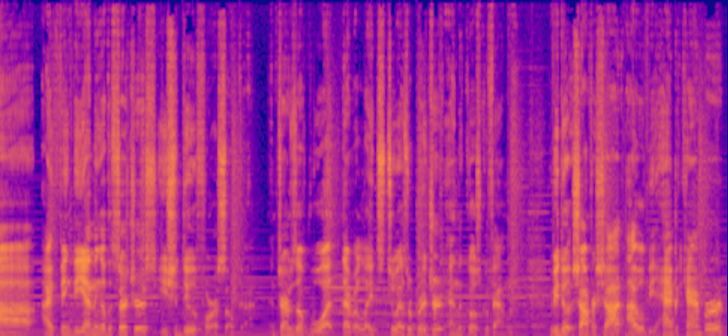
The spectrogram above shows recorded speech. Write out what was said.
uh, I think the ending of The Searchers you should do for Ahsoka in terms of what that relates to Ezra Bridger and the Ghost Crew family. If you do it shot for shot, I will be happy camper.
